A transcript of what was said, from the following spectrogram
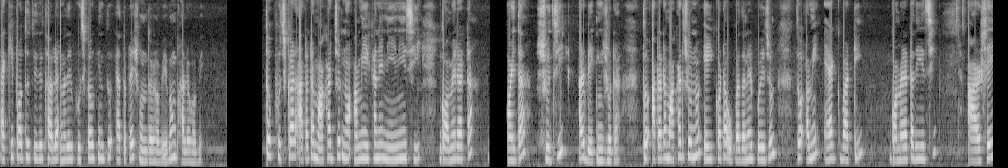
একই পদ্ধতিতে, তাহলে আপনাদের ফুচকাও কিন্তু এতটাই সুন্দর হবে এবং ভালো হবে। তো ফুচকার আটাটা মাখার জন্য আমি এখানে নিয়ে নিয়েছি গমের আটা, ময়দা, সুজি আর বেকিং সোডা। তো আটাটা মাখার জন্য এই কটা উপাদানের প্রয়োজন। তো আমি এক বাটি গমের আটা দিয়েছি। আর সেই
